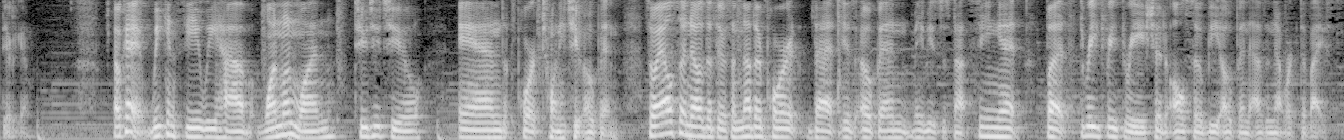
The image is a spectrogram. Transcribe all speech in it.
There we go. Okay, we can see we have 111, 222, and port 22 open. So I also know that there's another port that is open, maybe it's just not seeing it, but 333 should also be open as a network device.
